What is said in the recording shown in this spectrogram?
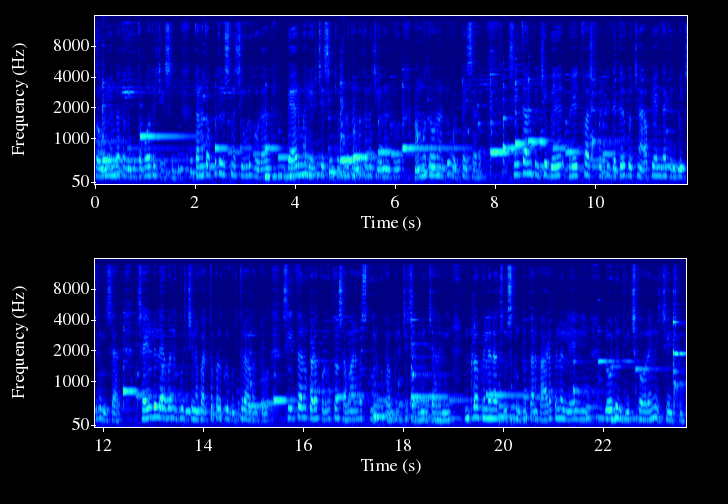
సౌమ్యంగా తగు హితబోధ చేసింది. తన తప్పు తెలుసుకున్న శివుడు కూడా బేరమని ఏడ్చేసి ఇంకెప్పుడు దొంగతనం చేయనంటూ అమ్మతోడంటూ ఒట్టేశాడు. సీతాను పిలిచి బ్రే బ్రేక్ఫాస్ట్ పెట్టి దగ్గరకు వచ్చిన ఆప్యాయంగా తినిపించిన విశాల్. చైల్డ్ లేబర్ను గుర్చిన భర్త పలుకులు గుర్తు రావడంతో సీతాను కూడా కొడుకుతో సమానంగా స్కూల్కు పంపించి చదివించాలని ఇంట్లో పిల్లలా చూసుకుంటూ తనకు ఆడపిల్లలు లేని లోటును తీర్చుకోవాలని నిశ్చయించుకుంది.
